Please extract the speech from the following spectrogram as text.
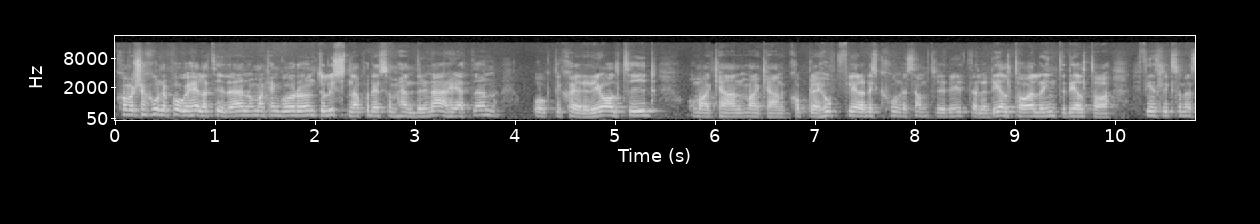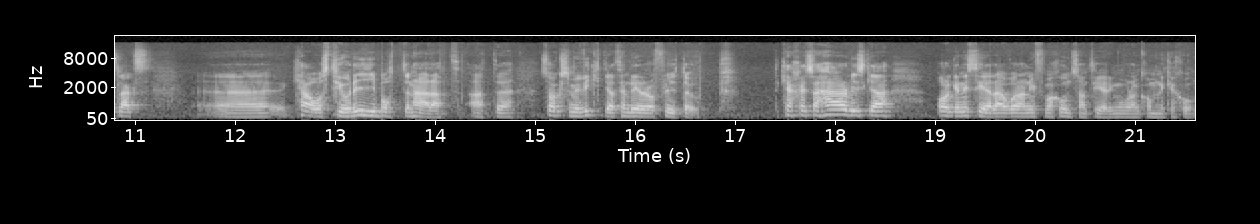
Konversationer pågår hela tiden och man kan gå runt och lyssna på det som händer i närheten och det sker i realtid och man kan, man kan koppla ihop flera diskussioner samtidigt eller delta eller inte delta. Det finns liksom en slags eh, kaosteori i botten här att, att eh, saker som är viktiga tenderar att flyta upp. Det kanske är så här vi ska organisera vår informationshantering och vår kommunikation.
